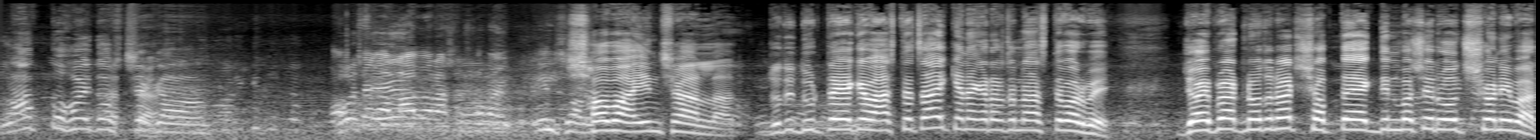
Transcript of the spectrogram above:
লাভ তো হয় দশ টাকা। ইনশাআল্লাহ সবাই, ইনশাআল্লাহ। যদি দূর থেকে কেউ আসতে চায়, কেনাকাটার জন্য আসতে পারবে। জয়পুরহাট নতুন হাট সপ্তাহে একদিন বসে, রোজ শনিবার।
